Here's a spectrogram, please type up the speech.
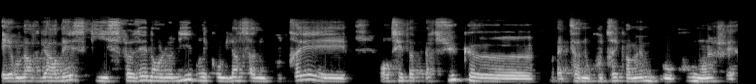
Et on a regardé ce qui se faisait dans le libre et combien ça nous coûterait. Et on s'est aperçu que, bah, que ça nous coûterait quand même beaucoup moins cher.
